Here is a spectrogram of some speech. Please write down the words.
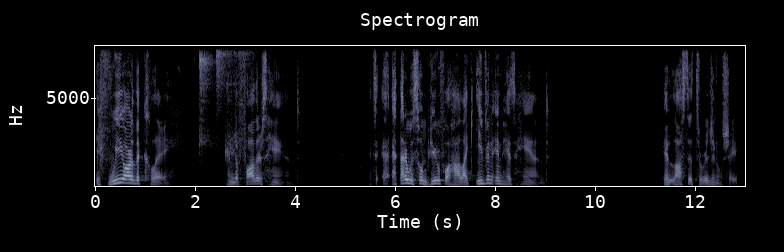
If we are the clay in the Father's hand, I thought it was so beautiful how, like, even in his hand, it lost its original shape.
